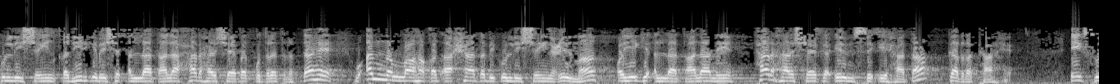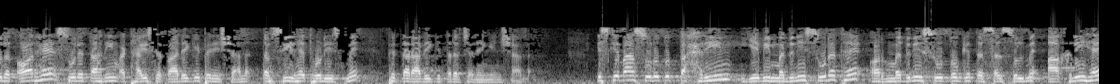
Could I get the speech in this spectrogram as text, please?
کل شیء قدیر کے بے شک اللہ تعالی ہر ہر شے پر قدرت رکھتا ہے۔ وان اللہ قد احاط بكل شیء علما۔ اور یہ کہ اللہ تعالی نے ہر ہر شے کا علم سے احاطہ کر رکھا ہے۔ ایک صورت اور ہے، سورہ تحریم اٹھائیس ستارے کی، پھر انشاءاللہ تفسیر ہے تھوڑی اس میں، پھر تراوی کی طرف چلیں گے انشاءاللہ۔ اس کے بعد صورت التحریم، یہ بھی مدنی صورت ہے اور مدنی صورتوں کے تسلسل میں آخری ہے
